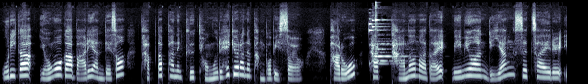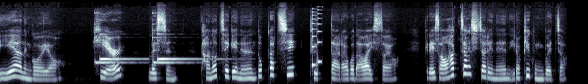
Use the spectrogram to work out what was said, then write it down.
우리가 영어가 말이 안 돼서 답답하는 그 경우를 해결하는 방법이 있어요. 바로 각 단어마다의 미묘한 뉘앙스 차이를 이해하는 거예요. Hear, listen. 단어 책에는 똑같이 듣다라고 나와 있어요. 그래서 학창 시절에는 이렇게 공부했죠.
